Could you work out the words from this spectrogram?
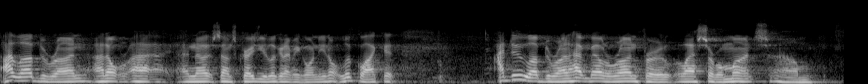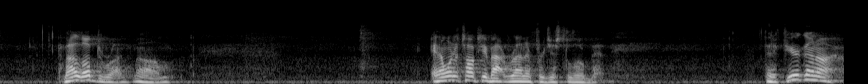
I love to run. I don't. I, I know it sounds crazy. You're looking at me going, "You don't look like it." I do love to run. I haven't been able to run for the last several months, um, but I love to run. Um, and I want to talk to you about running for just a little bit. That if you're gonna,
